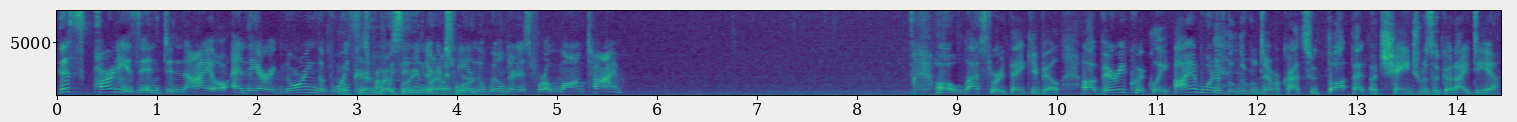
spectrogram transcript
This party is in denial and they are ignoring the voices Okay, from Leslie, within and they're going to be word. in the wilderness for a long time. Oh, last word. Thank you, Bill. Uh, very quickly, I am one of the liberal Democrats who thought that a change was a good idea.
